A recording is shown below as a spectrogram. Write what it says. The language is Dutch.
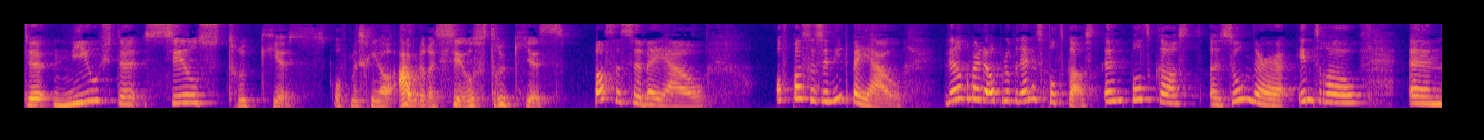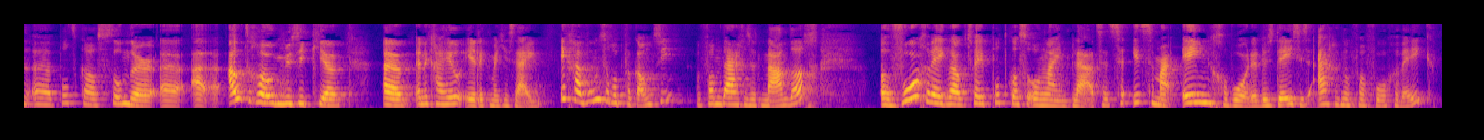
de nieuwste sales trucjes. Of misschien al oudere sales trucjes. Passen ze bij jou? Of passen ze niet bij jou? Welkom bij de Open Up Dennis podcast. Een podcast eh, zonder intro. Een uh, podcast zonder uh, outro muziekje. en ik ga heel eerlijk met je zijn. Ik ga woensdag op vakantie. Vandaag is het maandag. vorige week wou ik twee podcasts online plaatsen. Het is er maar één geworden. Dus deze is eigenlijk nog van vorige week.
